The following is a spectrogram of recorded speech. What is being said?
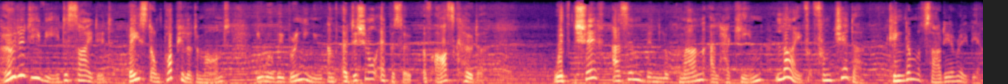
Huda TV decided, based on popular demand, we will be bringing you an additional episode of Ask Huda with Sheikh Azim bin Luqman Al Hakim live from Jeddah, Kingdom of Saudi Arabia.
